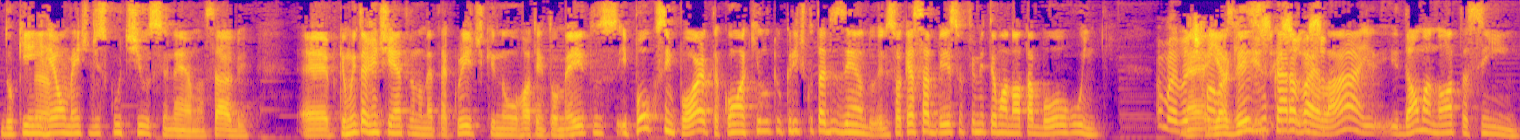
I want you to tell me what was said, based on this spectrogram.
do que em é. realmente discutir o cinema, sabe? É, porque muita gente entra no Metacritic, no Rotten Tomatoes, e pouco se importa com aquilo que o crítico está dizendo. Ele só quer saber se o filme tem uma nota boa ou ruim. Não, é, e às vezes isso, o cara isso, vai isso... lá e, e, dá uma nota assim,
